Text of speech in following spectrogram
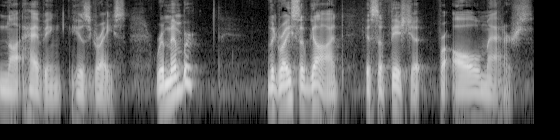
not having His grace. Remember, the grace of God is sufficient for all matters.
